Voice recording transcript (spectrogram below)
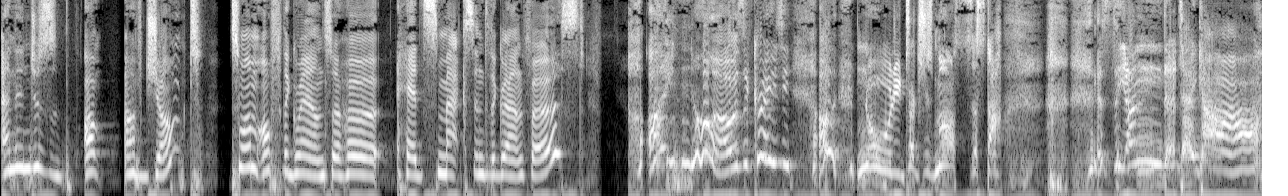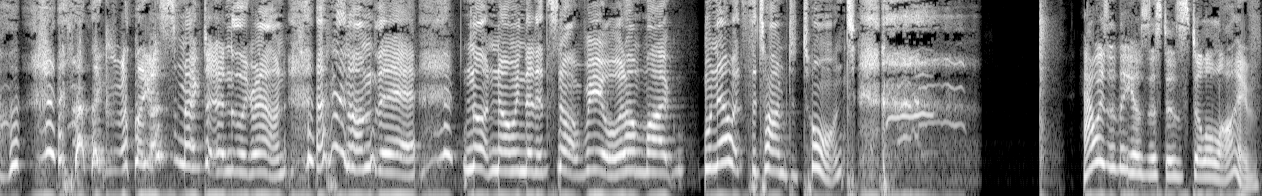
and then just I've, I've jumped. So I'm off the ground. So her head smacks into the ground first. I know. I was a crazy. I was, Nobody touches my sister. It's the Undertaker. I, like, like I smacked her into the ground, and then I'm there, not knowing that it's not real, and I'm like, well, now it's the time to taunt. How is it that your sister's still alive?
